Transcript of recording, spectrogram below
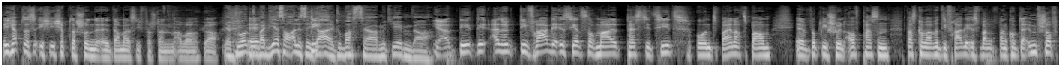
Ich habe das, ich, ich habe das schon äh, damals nicht verstanden, aber ja. Ja, du, äh, bei dir ist auch alles die, egal. Du machst ja mit jedem da. Ja, die, die, also die Frage ist jetzt nochmal Pestizid und Weihnachtsbaum äh, wirklich schön aufpassen. Was kann man? Die Frage ist, wann, wann kommt der Impfstoff?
